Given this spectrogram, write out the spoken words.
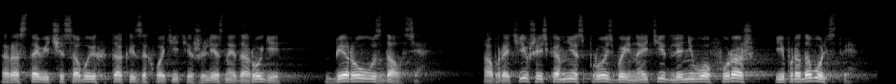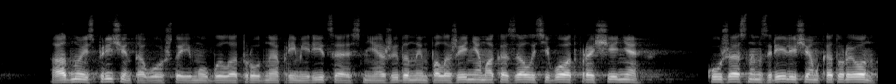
расставить часовых, так и захватить железные дороги, Берроу сдался, обратившись ко мне с просьбой найти для него фураж и продовольствие. Одной из причин того, что ему было трудно примириться с неожиданным положением, оказалось его отвращение к ужасным зрелищам, которые он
